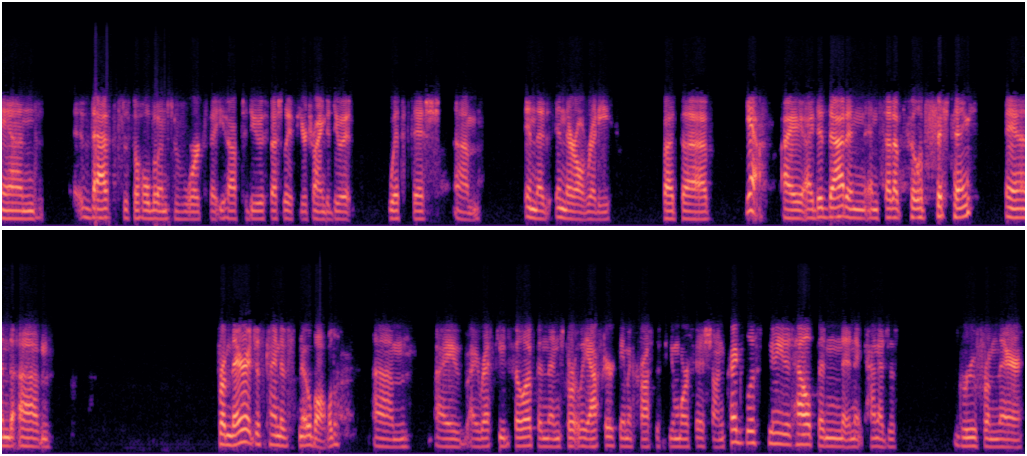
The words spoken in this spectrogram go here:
and that's just a whole bunch of work that you have to do, especially if you're trying to do it with fish um, in the in there already. But uh, yeah, I, I did that and, and set up Philip's fish tank, and um, from there it just kind of snowballed. Um, I, I rescued Philip, and then shortly after came across a few more fish on Craigslist who needed help, and, and it kind of just grew from there.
